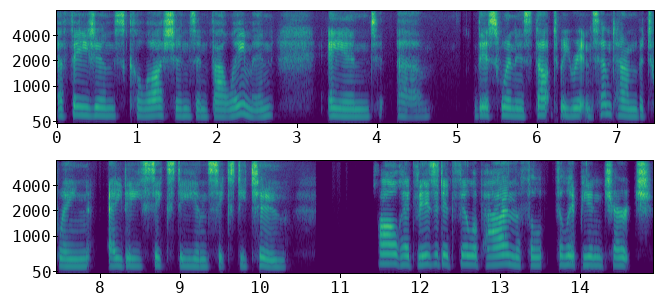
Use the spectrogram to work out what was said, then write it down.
Ephesians, Colossians, and Philemon, and um, this one is thought to be written sometime between AD 60 and 62. Paul had visited Philippi and the Philippian church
